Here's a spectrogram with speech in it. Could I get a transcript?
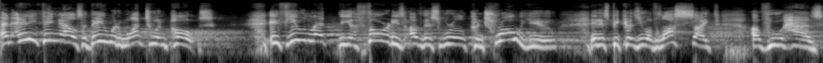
and anything else that they would want to impose, if you let the authorities of this world control you, it is because you have lost sight of who has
